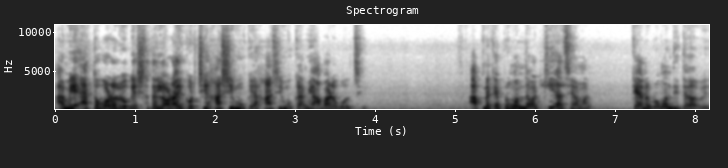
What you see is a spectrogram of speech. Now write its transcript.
আমি এত বড় রোগের সাথে লড়াই করছি হাসি মুখে হাসি মুখে, আমি আবারও বলছি। আপনাকে প্রমাণ দেওয়ার কি আছে আমার? কেন প্রমাণ দিতে হবে?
